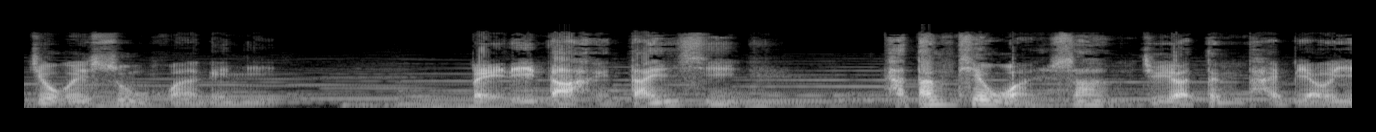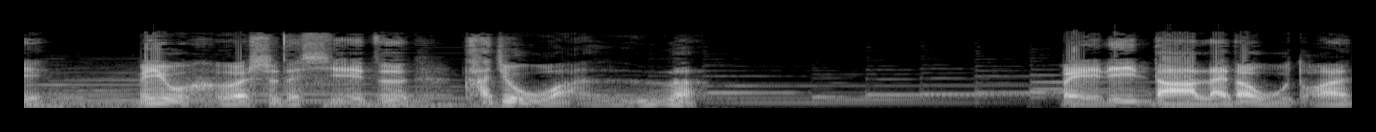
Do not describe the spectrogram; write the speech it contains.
就会送还给你。”贝琳达很担心，她当天晚上就要登台表演。没有合适的鞋子，他就完了。贝琳达来到舞团，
